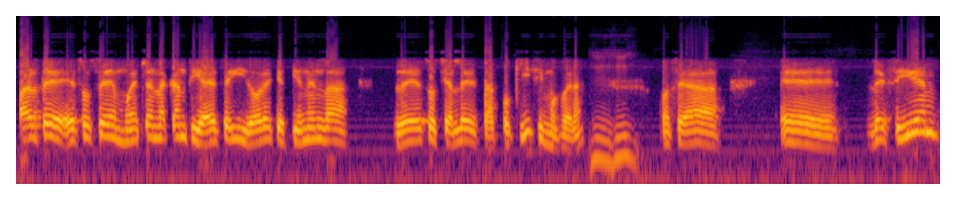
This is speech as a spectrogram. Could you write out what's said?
parte de eso se demuestra en la cantidad de seguidores que tienen las redes sociales está poquísimos verdad o sea eh, le siguen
